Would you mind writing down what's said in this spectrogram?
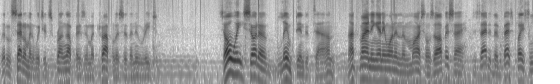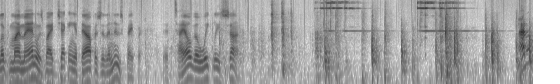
little settlement which had sprung up as a metropolis of the new region. So we sort of limped into town. Not finding anyone in the marshal's office, I decided the best place to look for my man was by checking at the office of the newspaper, the Tioga Weekly Sun. Madam,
